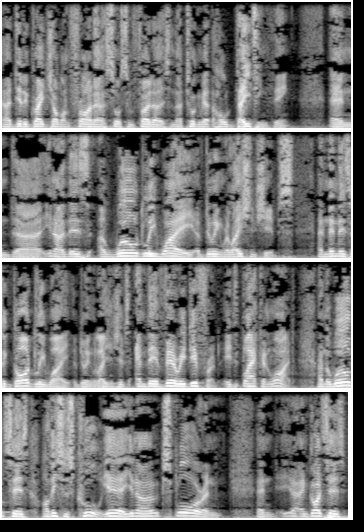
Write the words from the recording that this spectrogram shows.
uh, did a great job on Friday. I saw some photos and they're talking about the whole dating thing. And, uh, you know, there's a worldly way of doing relationships and then there's a godly way of doing relationships, and they're very different. It's black and white. And the world says, oh, this is cool. Yeah, you know, explore and, and, you know, and God says,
